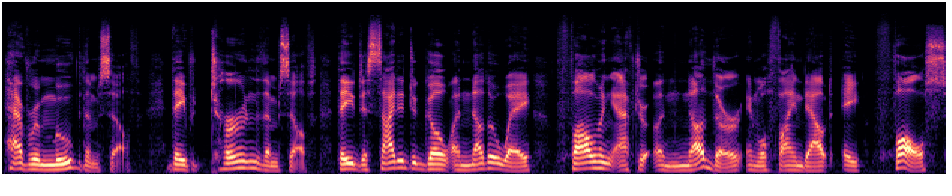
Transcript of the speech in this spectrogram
have removed themselves. They've turned themselves. They decided to go another way, following after another, and we'll find out a false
